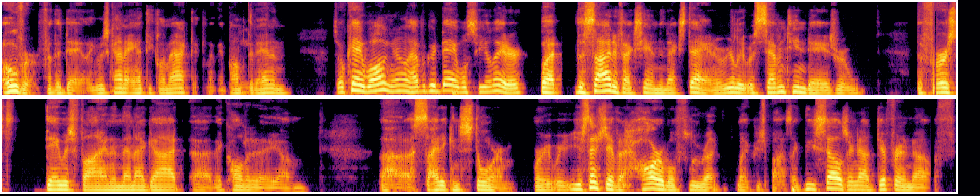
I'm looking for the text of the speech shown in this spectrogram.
over for the day. Like it was kind of anticlimactic. Like they pumped mm. it in and it's okay. Well, you know, have a good day. We'll see you later. But the side effects came the next day, and it really it was 17 days. Where the first day was fine, and then I got uh, they called it a um, uh, a cytokine storm, where, where, you essentially have a horrible flu-like response. Like these cells are now different enough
